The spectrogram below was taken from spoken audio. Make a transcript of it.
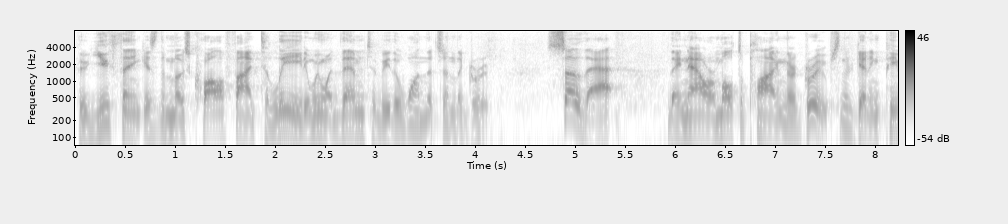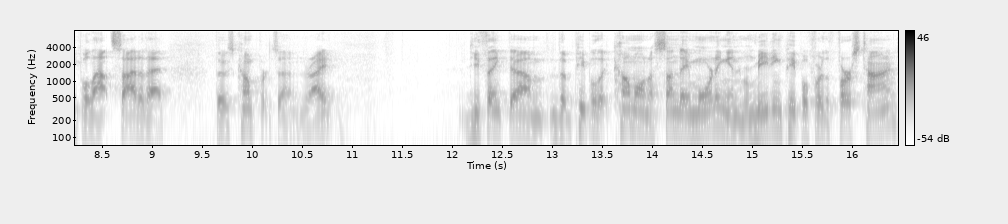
who you think is the most qualified to lead, and we want them to be the one that's in the group. So that they now are multiplying their groups and they're getting people outside of that those comfort zones, right? Do you think um, the people that come on a Sunday morning and are meeting people for the first time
